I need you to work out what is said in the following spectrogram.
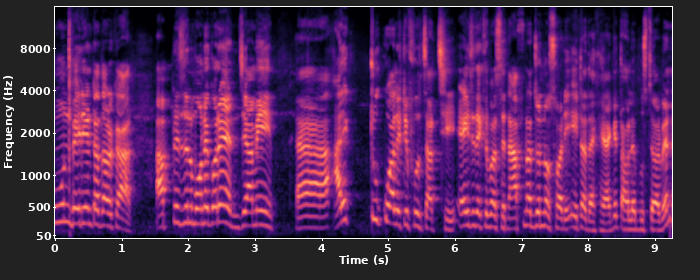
কোন ভেরিয়েন্টটা দরকার? আপনি যদি মনে করেন যে আমি আরেকটু কোয়ালিটি ফুল চাচ্ছি, এই যে দেখতে পাচ্ছেন, আপনার জন্য সরি এটা দেখায় আগে, তাহলে বুঝতে পারবেন।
